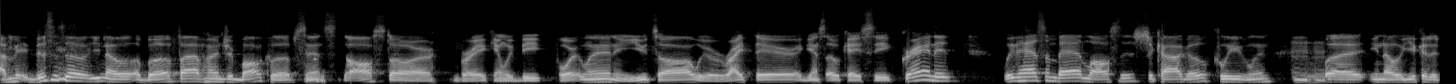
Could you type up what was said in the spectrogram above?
I mean, this is a you know above 500 ball club since the All Star break, and we beat Portland and Utah. We were right there against OKC. Granted, we've had some bad losses, Chicago, Cleveland, mm-hmm. but you know you could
